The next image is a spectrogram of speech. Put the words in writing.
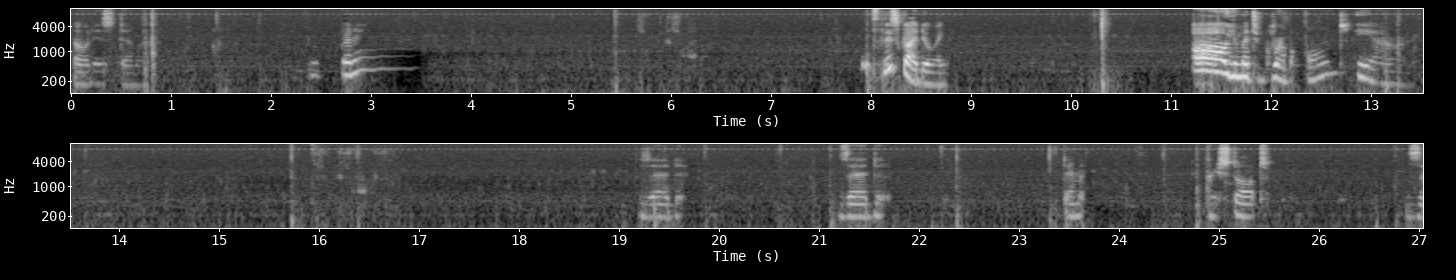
Oh, it is demo. What's this guy doing? Oh, you meant to grab onto the arrow. Z. Z. Damn it. Restart. Z.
